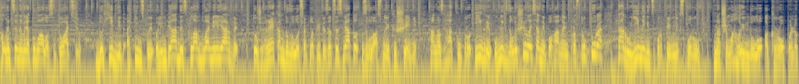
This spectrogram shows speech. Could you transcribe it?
Але це не врятувало ситуацію. Дохід від Афінської олімпіади склав 2 мільярди. Тож грекам довелося платити за це свято з власної кишені. А на згадку про ігри у них залишилася непогана інфраструктура та руїни від спортивних споруд, наче мало їм було Акрополю.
